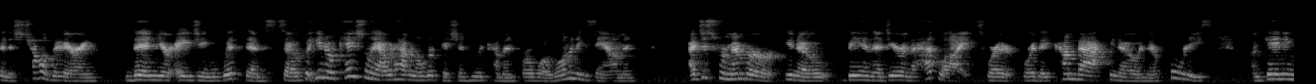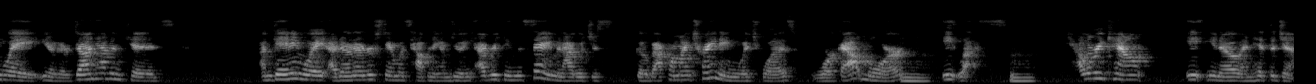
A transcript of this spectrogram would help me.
finish childbearing, then you're aging with them. So, but, you know, occasionally I would have an older patient who would come in for a well woman exam. And I just remember, you know, being a deer in the headlights where, where they come back, you know, in their 40s, I'm gaining weight, you know, they're done having kids I'm gaining weight. I don't understand what's happening. I'm doing everything the same. And I would just go back on my training, which was work out more, mm. eat less, mm. calorie count, eat, you know, and hit the gym.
